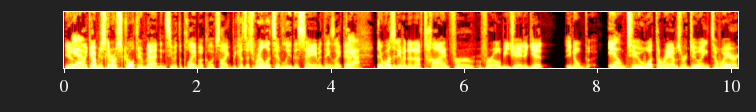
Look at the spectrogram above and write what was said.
You know, Yeah. like I'm just going to scroll through Madden and see what the playbook looks like because it's relatively the same and things like that. Yeah. There wasn't even enough time for for OBJ to get you know b- No. into what the Rams were doing to where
